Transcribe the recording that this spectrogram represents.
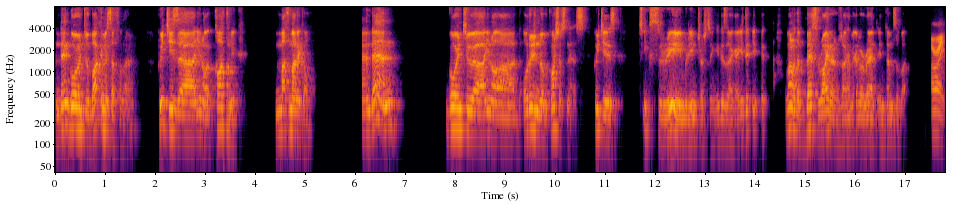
and then go into Buckminster Fuller, which is uh, you know cosmic, mathematical, and then go into uh, you know uh, origin of consciousness, which is extremely interesting. It is like a, it, it, it- one of the best writers I have ever read in terms of. uh, All right.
